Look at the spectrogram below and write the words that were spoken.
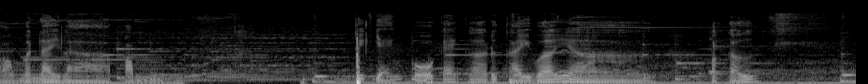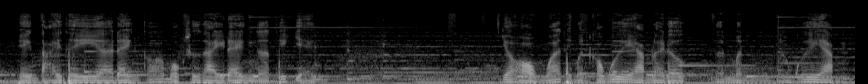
Còn bên đây là phòng thuyết giảng của các ờ, đức thầy với Phật tử. Hiện tại thì đang có một sư thầy đang thuyết giảng. Do ồn quá thì mình không có ghi âm lại được, Nên mình không có ghi âm.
